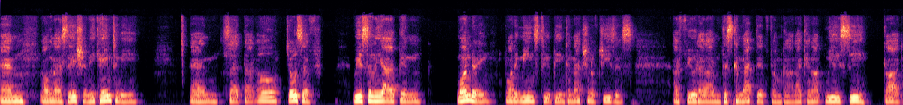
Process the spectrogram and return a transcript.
end organization. He came to me and said that, "Oh, Joseph, recently I've been wondering what it means to be in connection with Jesus. I feel that I'm disconnected from God. I cannot really see God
